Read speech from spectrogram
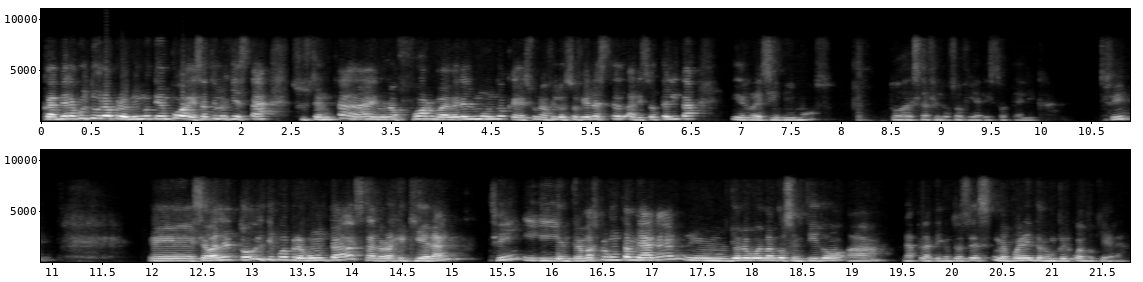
cambia la cultura, pero al mismo tiempo esa teología está sustentada en una forma de ver el mundo que es una filosofía aristotélica y recibimos toda esa filosofía aristotélica. ¿sí? Eh, se vale todo el tipo de preguntas a la hora que quieran, ¿sí? Y entre más preguntas me hagan, mm, yo le voy dando sentido a la plática. Entonces, me pueden interrumpir cuando quieran.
